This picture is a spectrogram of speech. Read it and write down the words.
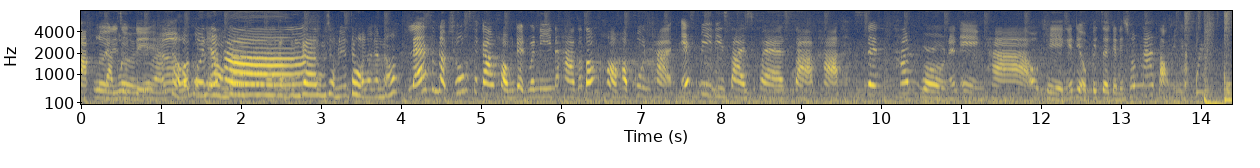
รักเลยรักในเลจุดยนี้ใช่ไหมเออขอบขอบคุคุณณพี่อ๋นะอมคะ ผู้ชมรีบโทรแล้วกันเนาะ และสำหรับช่วงสกาวของเด็ดวันนี้นะคะ ก็ต้องขอขอบคุณค่ะ SB Design Square สาขาเซนทันเวิลด์นั่นเองค่ะ โอเคงั้นเดี๋ยวไปเจอกันในช่วงหน้าต่อเลยค่ะ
